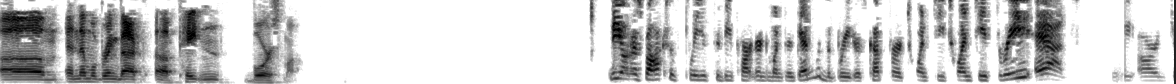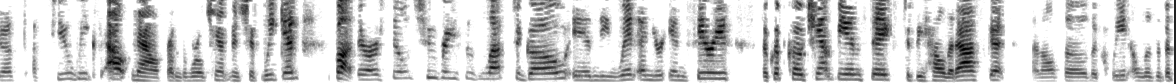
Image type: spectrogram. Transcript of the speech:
Um, and then we'll bring back, uh, Payton Boersma. The owner's box is pleased to be partnered once again with the Breeders' Cup for 2023 and we are just a few weeks out now from the World Championship weekend, but there are still two races left to go in the Win and You're In series, the QIPCO Champion Stakes to be held at Ascot and also the Queen Elizabeth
